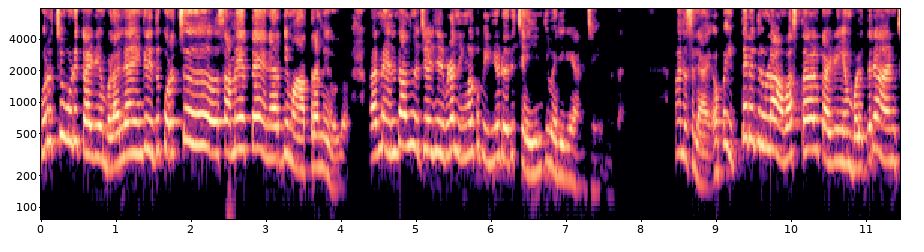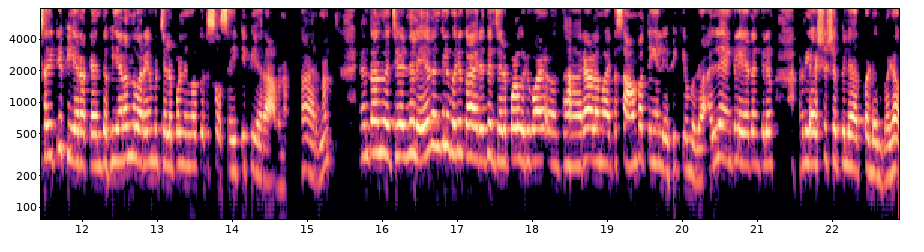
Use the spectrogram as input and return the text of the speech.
കുറച്ചുകൂടി കഴിയുമ്പോൾ അല്ലെങ്കിൽ ഇത് കുറച്ച് സമയത്തെ എനർജി മാത്രമേ ഉള്ളൂ. കാരണം എന്താന്ന് വെച്ച് കഴിഞ്ഞാൽ ഇവിടെ നിങ്ങൾക്ക് പിന്നീട് ഒരു ചേഞ്ച് വരികയാണ് ചെയ്യുന്നത്. മനസ്സിലായോ. അപ്പൊ ഇത്തരത്തിലുള്ള അവസ്ഥകൾ കഴിയുമ്പോൾ ഇത്തരം ആൻസൈറ്റി ഫിയർ ഒക്കെ എന്ത് ഫിയർ എന്ന് പറയുമ്പോൾ ചിലപ്പോൾ നിങ്ങൾക്ക് ഒരു സൊസൈറ്റി ഫിയർ ആവണം. കാരണം എന്താന്ന് വെച്ച് കഴിഞ്ഞാൽ ഏതെങ്കിലും ഒരു കാര്യത്തിൽ ചിലപ്പോൾ ഒരുപാട് ധാരാളമായിട്ട് സാമ്പത്തികം ലഭിക്കുമ്പോഴോ അല്ലെങ്കിൽ ഏതെങ്കിലും റിലേഷൻഷിപ്പിൽ ഏർപ്പെടുമ്പോഴോ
